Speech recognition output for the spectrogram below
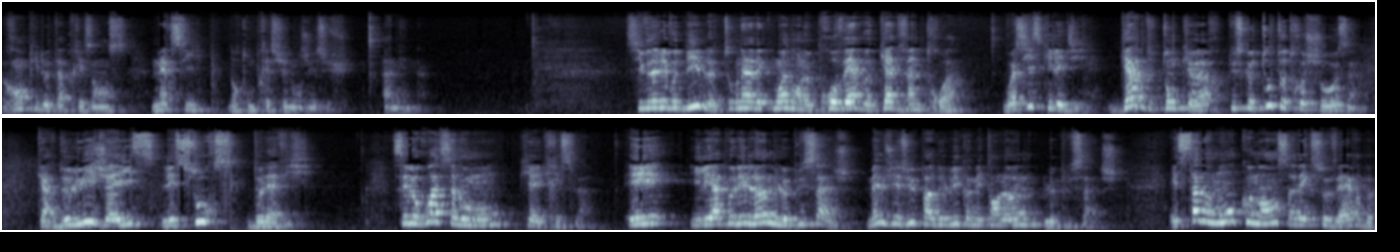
rempli de ta présence. Merci dans ton précieux nom, Jésus. Amen. Si vous avez votre Bible, tournez avec moi dans le Proverbe 4, 23. Voici ce qu'il est dit. Garde ton cœur plus que toute autre chose, car de lui jaillissent les sources de la vie. C'est le roi Salomon qui a écrit cela. Et il est appelé l'homme le plus sage. Même Jésus parle de lui comme étant l'homme le plus sage. Et Salomon commence avec ce verbe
